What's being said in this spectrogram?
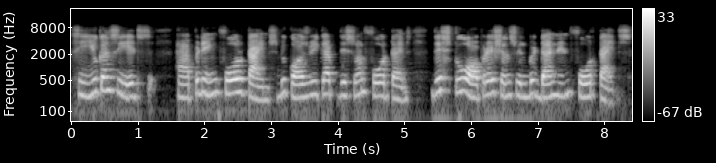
See you can see it's happening four times because we kept this one four times. These two operations will be done in four times.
